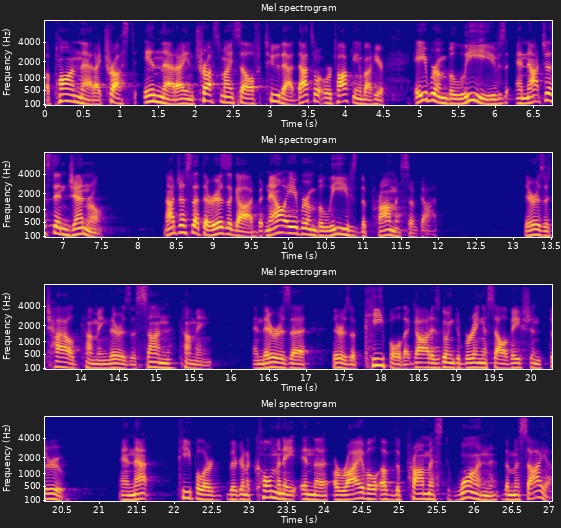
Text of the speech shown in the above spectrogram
upon that. I trust in that. I entrust myself to that. That's what we're talking about here. Abram believes, and not just in general, not just that there is a God, but now Abram believes the promise of God. There is a child coming, there is a son coming, and there is a, there is a people that God is going to bring a salvation through. And that people are they're going to culminate in the arrival of the promised one, the Messiah.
